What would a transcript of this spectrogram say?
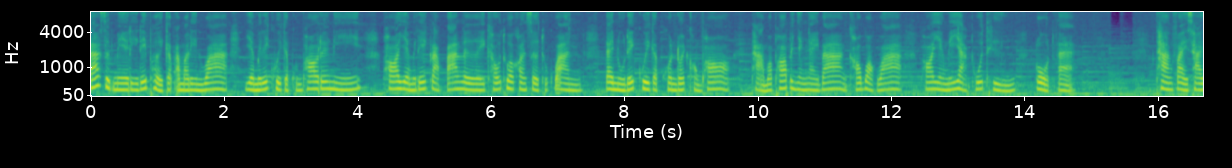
ล่าสุดเมรีได้เผยกับอมรินทร์ว่ายังไม่ได้คุยกับคุณพ่อเรื่องนี้ พ่อยังไม่ได้กลับบ้านเลย เขาทัวร์คอนเสิร์ตทุกวัน แต่หนูได้คุยกับคนรถของพ่อ ถามว่าพ่อเป็นยังไงบ้าง เขาบอกว่า พ่อยังไม่อยากพูดถึง โกรธแหละ ทางฝ่ายชาย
